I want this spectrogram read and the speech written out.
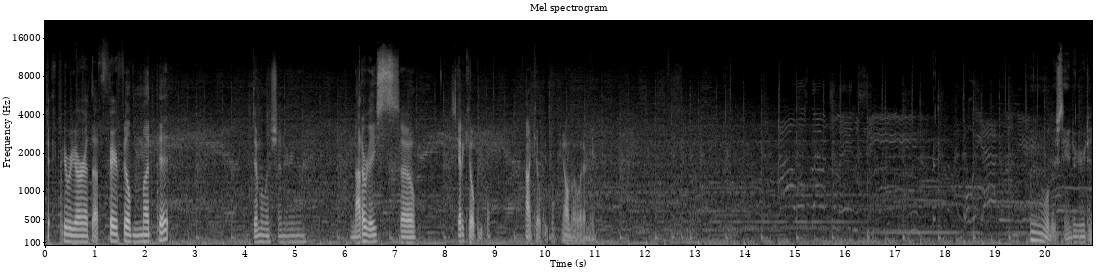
Okay, here we are at the Fairfield Mud Pit. Demolition arena. Not a race, so just gotta kill people. Not kill people. Y'all know what I mean. We'll do standard.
